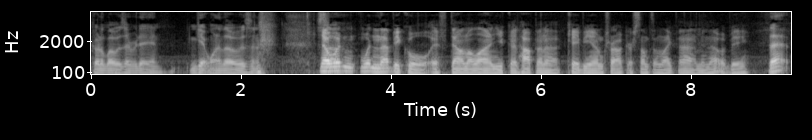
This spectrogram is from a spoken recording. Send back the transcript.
go to Lowe's every day and get one of those and Now, wouldn't wouldn't that be cool if down the line you could hop in a KBM truck or something like that? I mean, that would be that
